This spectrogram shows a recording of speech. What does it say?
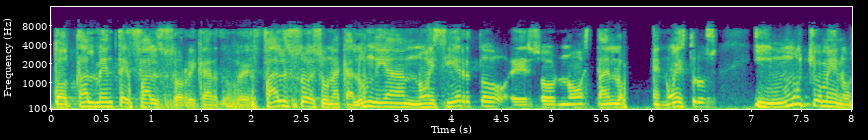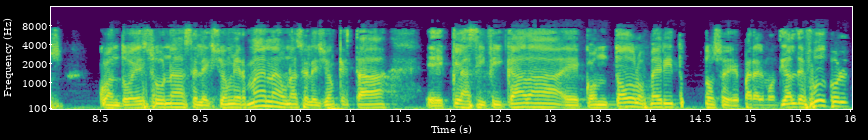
Totalmente falso, Ricardo. Es falso, es una calumnia, no es cierto, eso no está en los nuestros y mucho menos cuando es una selección hermana, una selección que está eh, clasificada eh, con todos los méritos eh, para el Mundial de Fútbol.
